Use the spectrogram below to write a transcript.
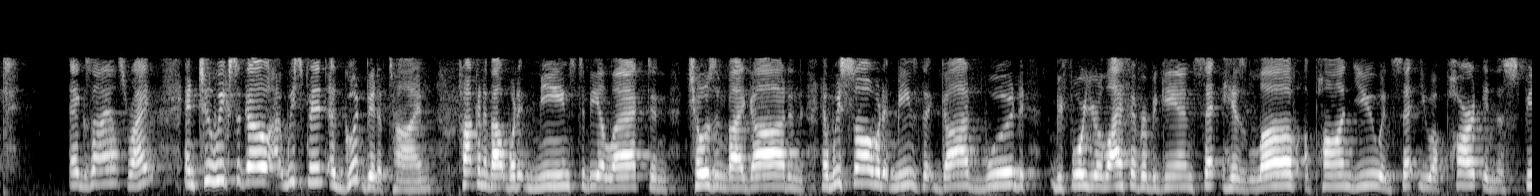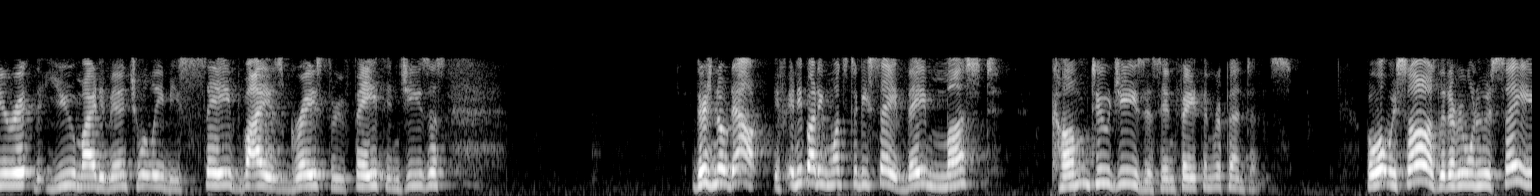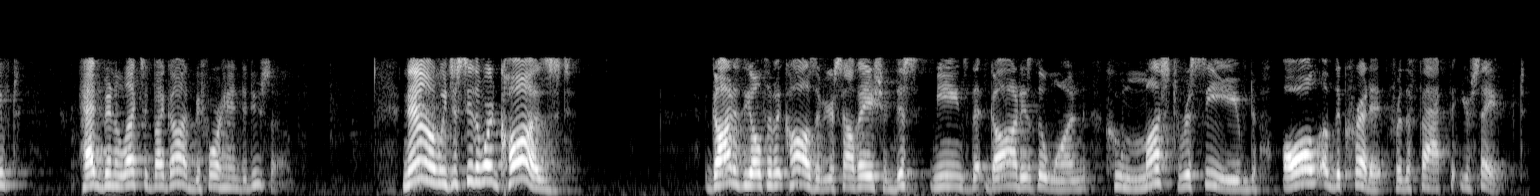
exiles, right? And two weeks ago, uh, we spent a good bit of time talking about what it means to be elect and chosen by God. And, and we saw what it means that God would, before your life ever began, set his love upon you and set you apart in the Spirit that you might eventually be saved by his grace through faith in Jesus. There's no doubt, if anybody wants to be saved, they must come to Jesus in faith and repentance. But what we saw is that everyone who is saved had been elected by God beforehand to do so. Now we just see the word caused. God is the ultimate cause of your salvation. This means that God is the one who must receive all of the credit for the fact that you're saved.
